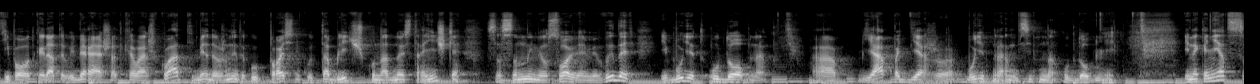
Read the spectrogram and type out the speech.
Типа вот когда ты выбираешь открываешь вклад, тебе должны такую простенькую табличку на одной страничке с основными условиями выдать, и будет удобно. А, я поддерживаю, будет, наверное, действительно удобней. И, наконец,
